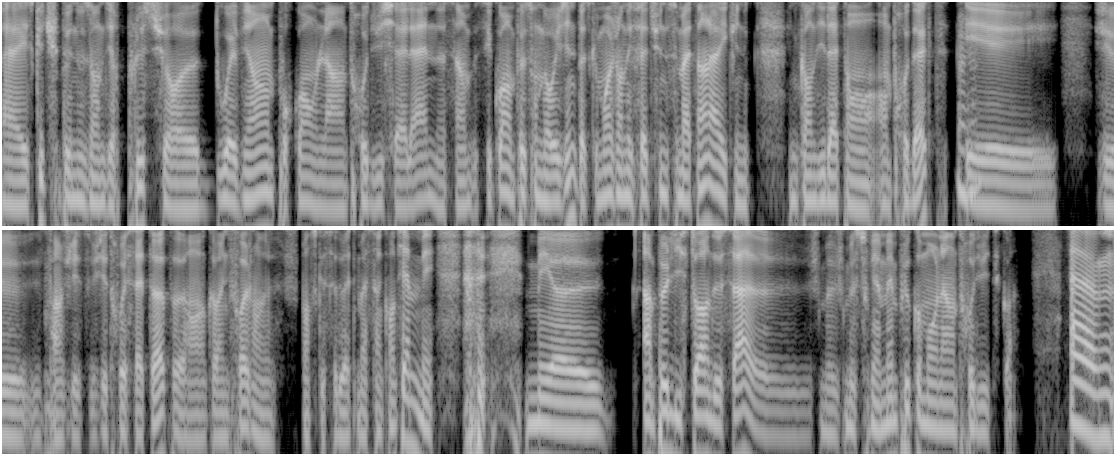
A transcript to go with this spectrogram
Euh, est-ce que tu peux nous en dire plus sur d'où elle vient, pourquoi on l'a introduit chez Alan? C'est quoi un peu son origine? Parce que moi j'en ai fait une ce matin là avec une, une candidate en, en product mhm. et j'ai trouvé ça top. Encore une fois, je pense que ça doit être ma cinquantième, mais, mais un peu l'histoire de ça, je, me, me souviens même plus comment on l'a introduite. Quoi. Euh,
